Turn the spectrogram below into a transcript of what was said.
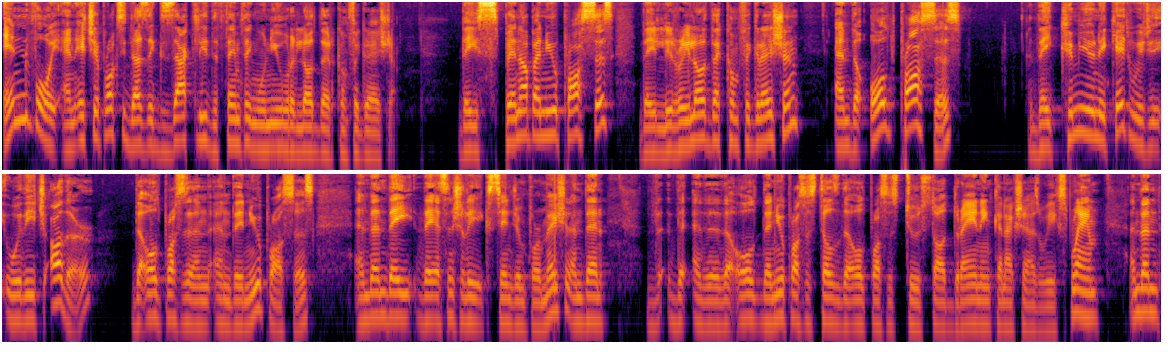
Envoy and HA proxy does exactly the same thing when you reload their configuration. They spin up a new process, they reload the configuration, and the old process they communicate with, with each other, the old process and, and the new process, and then they they essentially exchange information, and then the, the, the, the old the new process tells the old process to start draining connection as we explain, and then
